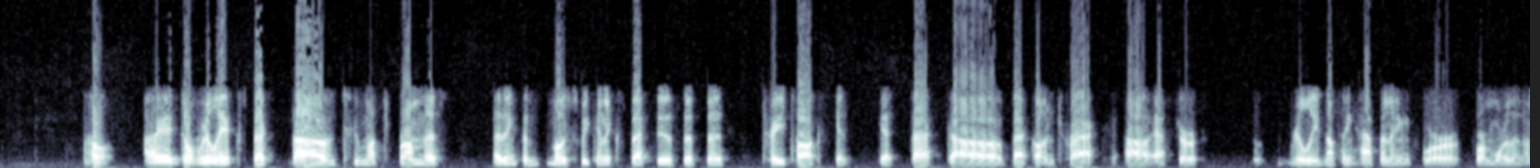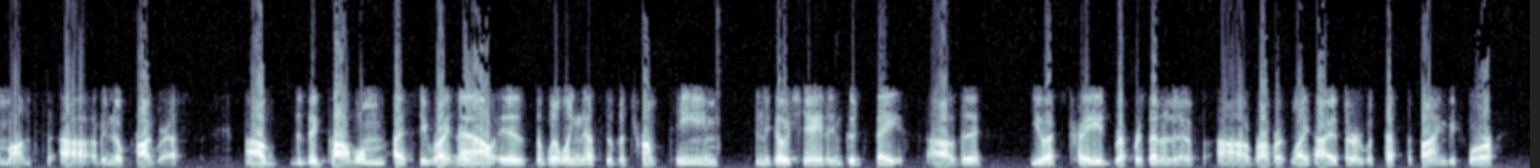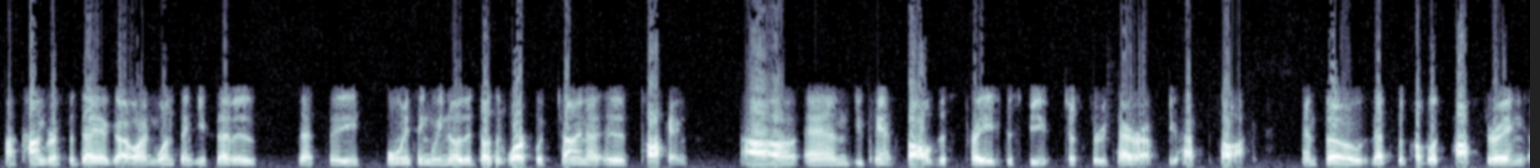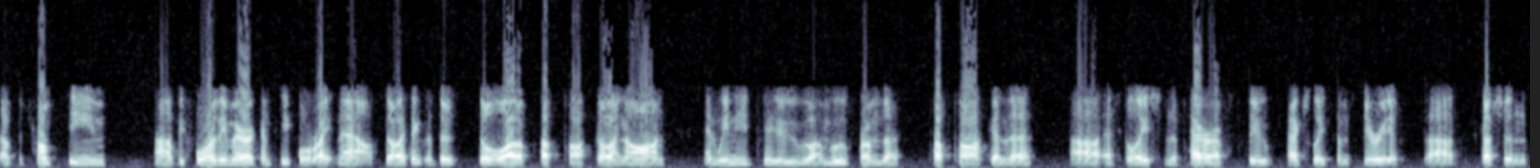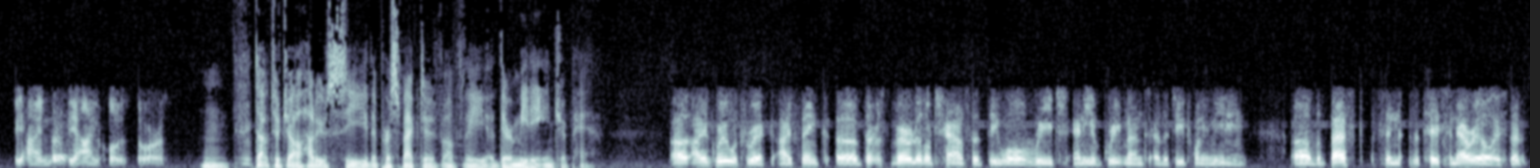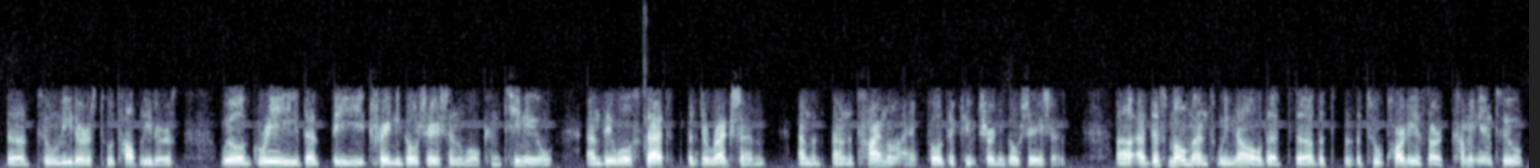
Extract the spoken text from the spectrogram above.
Well, I don't really expect uh, too much from this. I think the most we can expect is that the trade talks get get back uh, back on track uh, after really nothing happening for for more than a month. Uh, I mean, no progress. Uh, the big problem I see right now is the willingness of the Trump team to negotiate in good faith. Uh, the U.S. Trade Representative uh, Robert Lighthizer was testifying before Congress a day ago, and one thing he said is that the only thing we know that doesn't work with China is talking. uh, and you can't solve this trade dispute just through tariffs. You have to talk. And so that's the public posturing of the Trump team uh, before the American people right now. So I think that there's still a lot of tough talk going on, and we need to uh, move from the tough talk and the uh, escalation of tariffs to actually some serious uh, discussions behind behind closed doors. Hmm. Dr. Zhao, how do you see the perspective of the their meeting in Japan? Uh, I agree with Rick. I think uh, there's very little chance that they will reach any agreement at the G20 meeting. Uh, the best the case scenario is that uh, two leaders, two top leaders, will agree that the trade negotiation will continue and they will set the direction and the, and the timeline for the future negotiations. Uh, at this moment, we know that uh, the, the two parties are coming into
